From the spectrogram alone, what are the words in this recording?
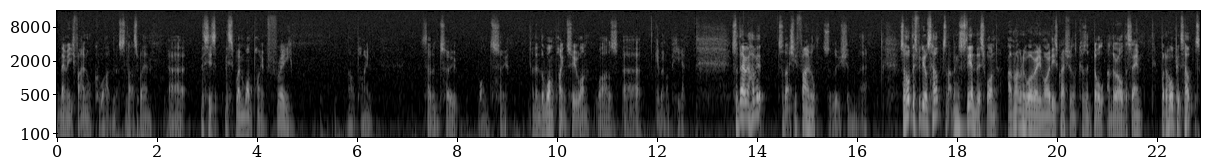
then your final coordinates. So that's when uh, this is this is when 1.3, 0.7212, and then the 1.21 was uh, given up here. So there we have it. So that's your final solution there. So I hope this video's helped. That brings us to the end of this one. I'm not going to go over any more of these questions because they're dull and they're all the same. But I hope it's helped.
